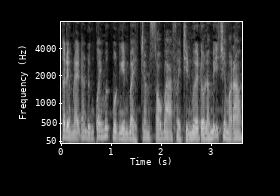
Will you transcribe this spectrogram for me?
Thời điểm này đang đứng quanh mức 1.763,90 đô la Mỹ trên một ao.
